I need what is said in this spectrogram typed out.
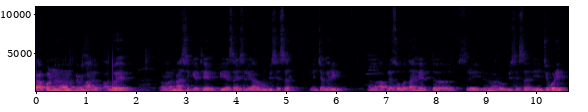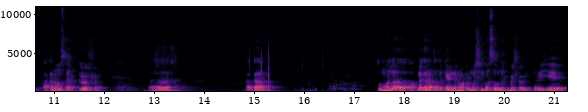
आपण. आलो आलो आहे नाशिक येथे P S I Shri Arun Bhise sir यांच्या घरी. आपल्यासोबत आहेत श्री अरुण भिसे सर यांचे वडील. काका नमस्कार. नमस्कार. अ, काका तुम्हाला आपल्या घरात आता कॅंगन वॉटर मशीन बसवलं आहे बसवलं तर हे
